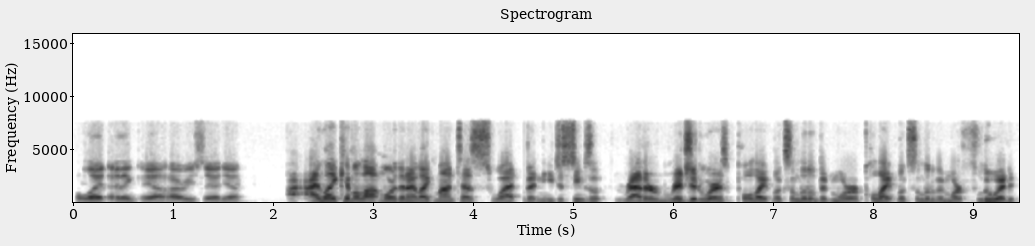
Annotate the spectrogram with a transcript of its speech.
Polite, I think. Yeah, however you say it, yeah. I, I, like him a lot more than I like Montez Sweat, but he just seems rather rigid, whereas Polite looks a little bit more polite, looks a little bit more fluid.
